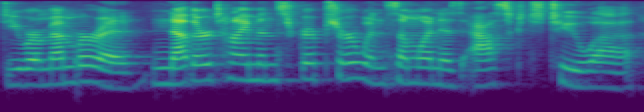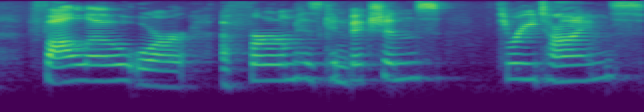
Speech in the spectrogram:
Do you remember another time in Scripture when someone is asked to uh, follow or affirm his convictions three times,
